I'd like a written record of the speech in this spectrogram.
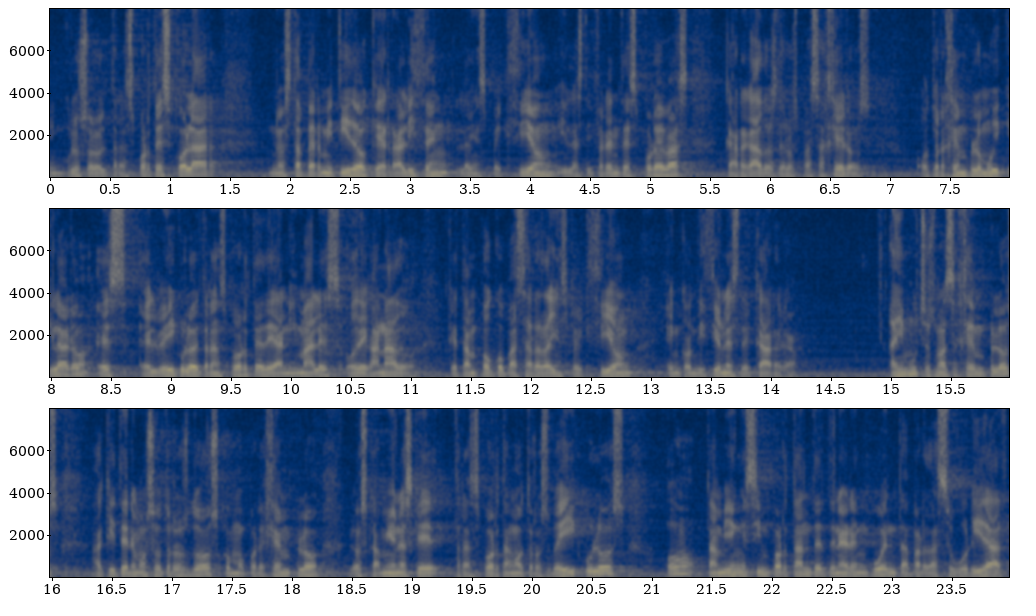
incluso el transporte escolar, no está permitido que realicen la inspección y las diferentes pruebas cargados de los pasajeros. Otro ejemplo muy claro es el vehículo de transporte de animales o de ganado, que tampoco pasará la inspección en condiciones de carga. Hay muchos más ejemplos, aquí tenemos otros dos, como por ejemplo los camiones que transportan otros vehículos o también es importante tener en cuenta para la seguridad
